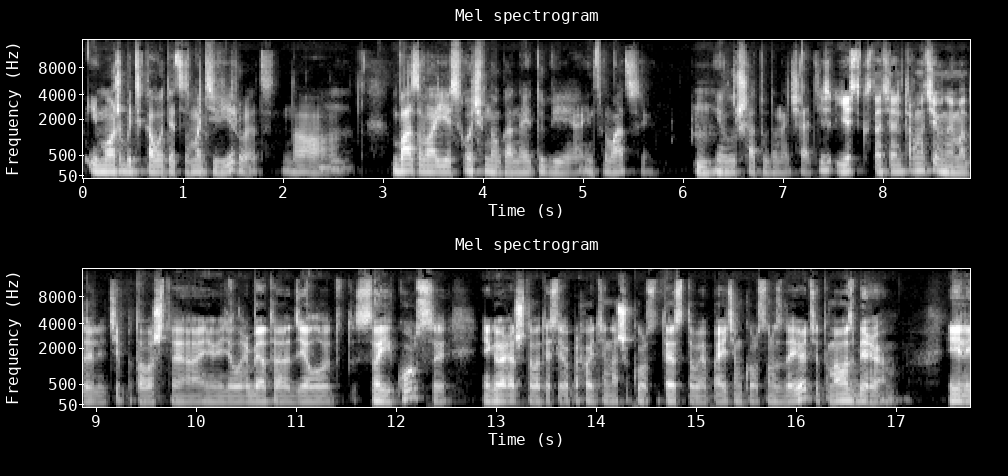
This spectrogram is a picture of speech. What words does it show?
и, может быть, кого-то это замотивирует, но базово есть очень много на Ютубе информации, mm-hmm. и лучше оттуда начать. Есть, кстати, альтернативные модели, типа того, что я видел, ребята делают свои курсы и говорят, что вот если вы проходите наши курсы тестовые, по этим курсам сдаете, то мы вас берем. Или,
